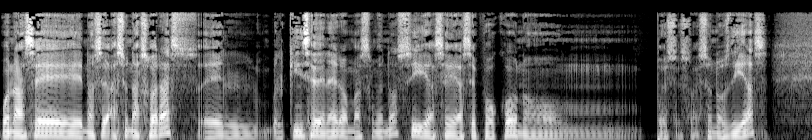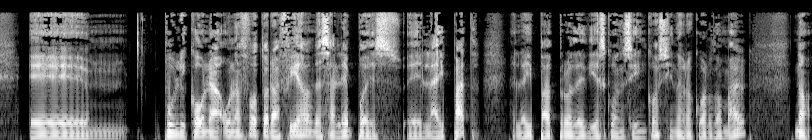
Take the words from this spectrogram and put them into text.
Bueno, hace, no sé, hace unas horas, el, el 15 de enero más o menos, sí, hace, hace poco, no, pues eso, hace unos días, eh, publicó una, unas fotografías donde sale pues el iPad, el iPad Pro de 10,5 si no recuerdo mal. No,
